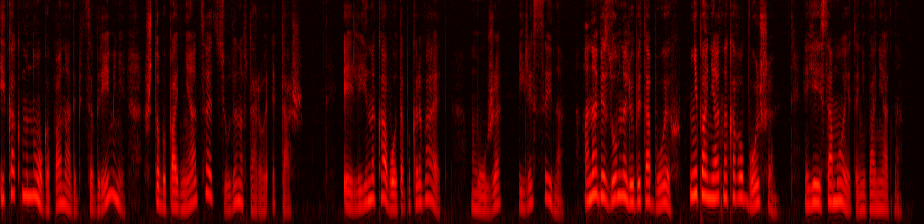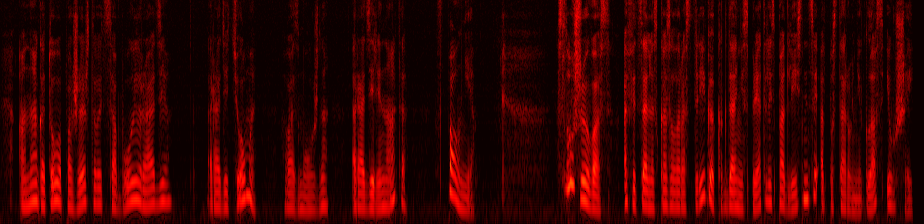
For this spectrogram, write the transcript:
и как много понадобится времени, чтобы подняться отсюда на второй этаж. Элина кого-то покрывает, мужа или сына. Она безумно любит обоих. Непонятно, кого больше. Ей самой это непонятно. Она готова пожертвовать собой ради... Ради Тёмы? Возможно. Ради Рената? Вполне. «Слушаю вас», — официально сказала Растрига, когда они спрятались под лестницей от посторонних глаз и ушей.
